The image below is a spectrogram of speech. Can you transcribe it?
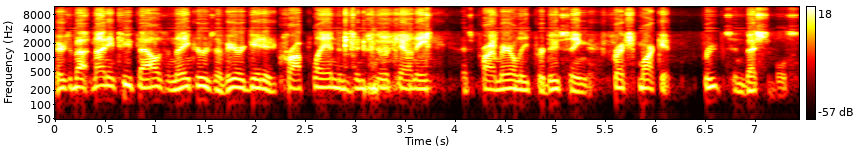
There's about 92,000 acres of irrigated cropland in Ventura County that's primarily producing fresh market fruits and vegetables.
